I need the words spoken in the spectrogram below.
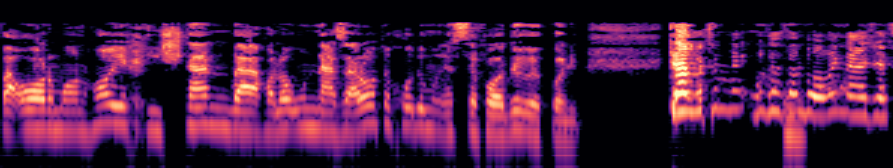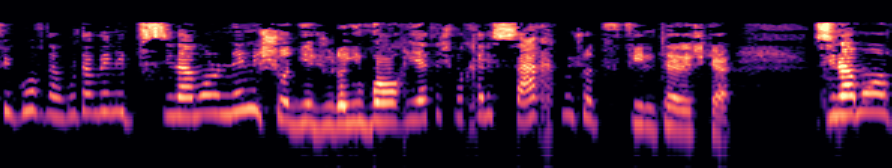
و آرمانهای خیشتن و حالا اون نظرات خودمون استفاده بکنیم. که البته اون دستم به آقای نجفی گفتم گفتم ببینید سینما رو نمی‌شد یه جورایی واقعیتش بود خیلی سخت می‌شد فیلترش کرد. سینما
